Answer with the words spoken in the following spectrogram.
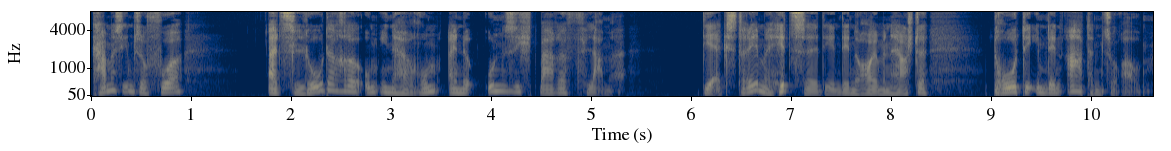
kam es ihm so vor, als lodere um ihn herum eine unsichtbare Flamme. Die extreme Hitze, die in den Räumen herrschte, drohte ihm den Atem zu rauben.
